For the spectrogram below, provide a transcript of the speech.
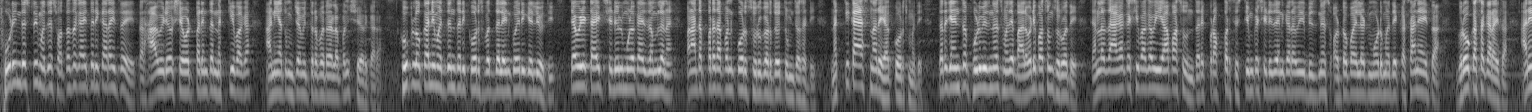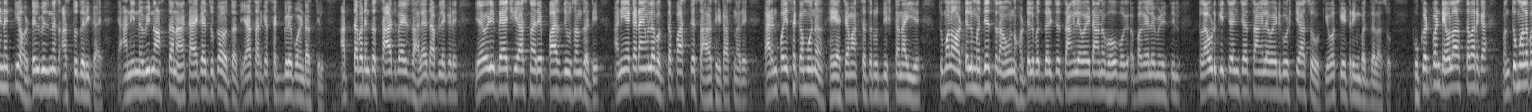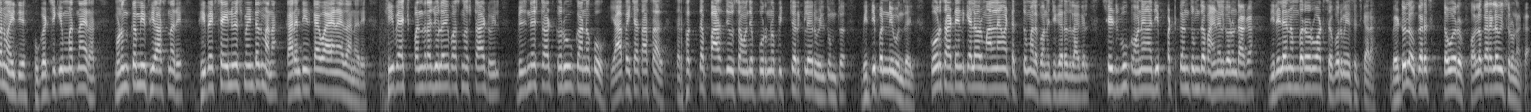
Food इंडस्ट्रीमध्ये स्वतःचं काहीतरी करायचं आहे तर हा व्हिडिओ शेवटपर्यंत नक्की बघा आणि या तुमच्या मित्रपरिवाराला पण शेअर करा. खूप लोकांनी मध्यंतरी कोर्सबद्दल एन्क्वायरी केली होती. त्यावेळी टाईट शेड्यूलमुळे काही जमलं नाही पण आता परत आपण कोर्स सुरू करतो आहे तुमच्यासाठी. नक्की काय असणार आहे ह्या कोर्समध्ये तर ज्यांचं फूड बिझनेसमध्ये बालवाडीपासून सुरुवात आहे त्यांना जागा कशी बघावी यापासून तर एक प्रॉपर सिस्टीम कशी डिझाईन करावी बिझनेस ऑटो पायलट मोडमध्ये कसा न्यायचा ग्रो कसा करायचा आणि नक्की हॉटेल बिझनेस असतो तरी काय आणि नवीन असताना काय काय चुका होतात यासारखे सगळे पॉईंट असतील. आत्तापर्यंत सात बॅच झाल्या आहेत आपल्याकडे यावेळी बॅच ही असणार आहे पाच दिवसांसाठी. आणि एका टाईमला फक्त पाच ते सहा सीट असणार आहे. कारण पैसे कमवणं हे ह्याच्या मागचं तर उद्दिष्ट नाही आहे तुम्हाला हॉटेलमध्येच राहून हॉटेलबद्दलचे चांगले वाईट अनुभव बघ बघायला मिळतील. क्लाउड किचनच्या चांगल्या वाईट गोष्टी असो किंवा केटरिंगबद्दल असो. फुकट पण ठेवला असतं बरं का. पण तुम्हाला पण माहिती आहे फुकटची किंमत नाही राहत. म्हणून कमी फी असणार आहे. फीपेक्षा इन्व्हेस्टमेंटच म्हणा कारण ती काय वाया नाही जाणार आहे. ही बॅच पंधरा जुलैपासून स्टार्ट होईल. बिझनेस स्टार्ट करू का नको यापेक्षात असाल तर फक्त पाच दिवसामध्ये पूर्ण पिक्चर क्लिअर होईल तुमचं. भीती पण निघून जाईल. कोर्स अटेंड केल्यावर मला नाही वाटत तुम्हाला कोणाची गरज लागेल. सीट्स बुक होण्याआधी पटकन तुमचं फायनल करून टाका. दिलेल्या नंबरवर व्हॉट्सअपवर मेसेज करा. भेटू लवकरच. तवर फॉलो करायला विसरू नका.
